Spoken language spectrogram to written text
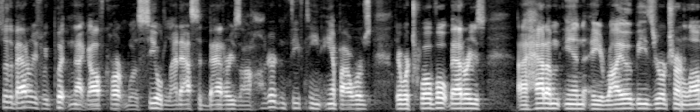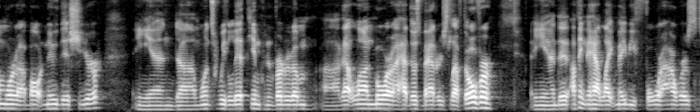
So the batteries we put in that golf cart was sealed lead acid batteries, 115 amp hours. There were 12 volt batteries. I had them in a Ryobi zero turn lawnmower that I bought new this year. And uh, once we lithium converted them, uh, that lawnmower, I had those batteries left over. And it, I think they had like maybe four hours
